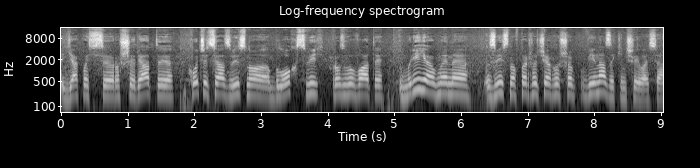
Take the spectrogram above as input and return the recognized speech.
якось розширяти. Хочеться, звісно, блог свій розвивати. Мрія в мене, звісно, в першу чергу, щоб війна закінчилася,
